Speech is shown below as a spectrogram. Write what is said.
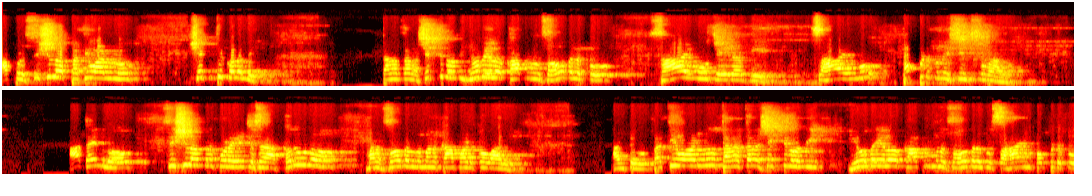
అప్పుడు శిష్యుల ప్రతివాడును శక్తి కొలది. తన తన శక్తి కొలది యూదయలో కాపులు సహోదరులకు సహాయము చేయడానికి సహాయము తప్పుడుకు నిశ్చయించుకున్నారు. ఆ టైంలో శిష్యులందరూ కూడా ఏం చేశారు? ఆ కరువులో మన సోదరులను మనం కాపాడుకోవాలి అంటూ ప్రతి వాడు తన తన శక్తి కొలది యూదయలో కాపురమున సహోదరులకు సహాయం పంపుటకు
